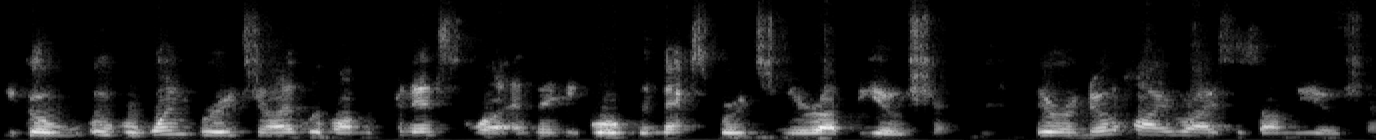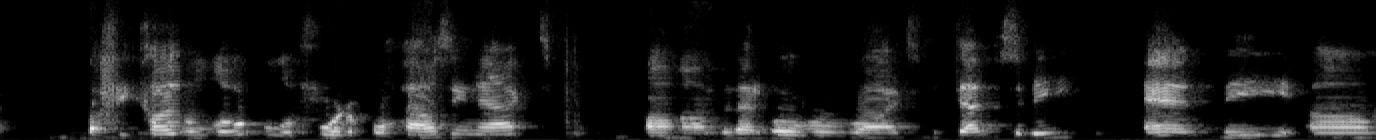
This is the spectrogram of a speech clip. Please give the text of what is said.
You go over one bridge, and I live on the peninsula, and then you go over the next bridge, and you're at the ocean. There are no high rises on the ocean. But because of the local Affordable Housing Act um, that overrides the density and the um,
